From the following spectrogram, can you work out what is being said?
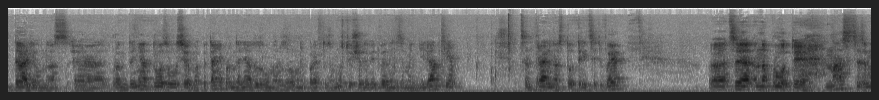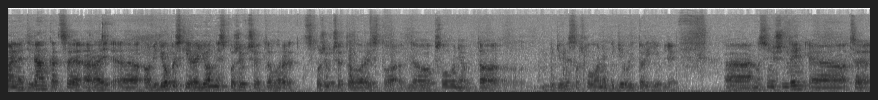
Далі у нас е, про надання дозволу, сьоме питання про надання дозволу на розроблення проєкту замусту щодо відведення земельної ділянки. Центральна 130В. Е, Це напроти нас, це земельна ділянка, це рай, е, Овідіопольський районний споживче, товариство для обслуговування та будівництва обслуговування будівель торгівлі. Е, На сьогоднішній день е, це е,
